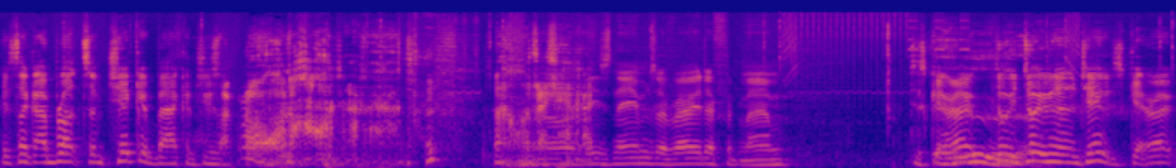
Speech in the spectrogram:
It's like I brought some chicken back, and she's like, oh, "Oh, Oh, these names are very different, ma'am. just get her out. Don't, don't even entertain it. Just get her out.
